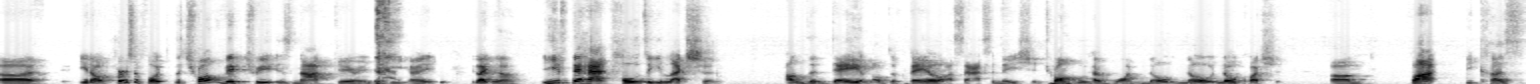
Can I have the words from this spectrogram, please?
uh, you know, first of all, the Trump victory is not guaranteed. Right? Like, yeah. if they had held the election on the day of the failed assassination, Trump would have won. No, no, no question. Um, but because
